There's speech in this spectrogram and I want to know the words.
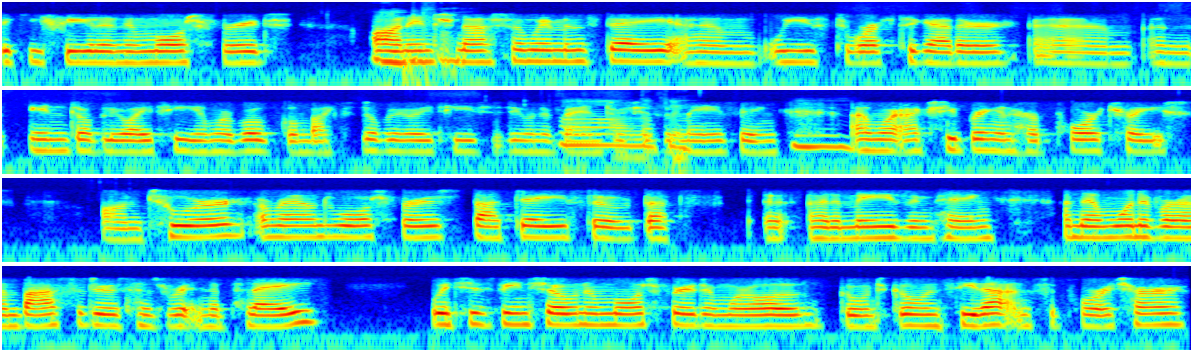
Vicky Phelan in Waterford on International Women's Day. Um, we used to work together um, and in WIT, and we're both going back to WIT to do an event, Oh, which is lovely. amazing. And we're actually bringing her portrait on tour around Waterford that day, so that's a, an amazing thing. And then one of our ambassadors has written a play, which is being shown in Waterford, and we're all going to go and see that and support her.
